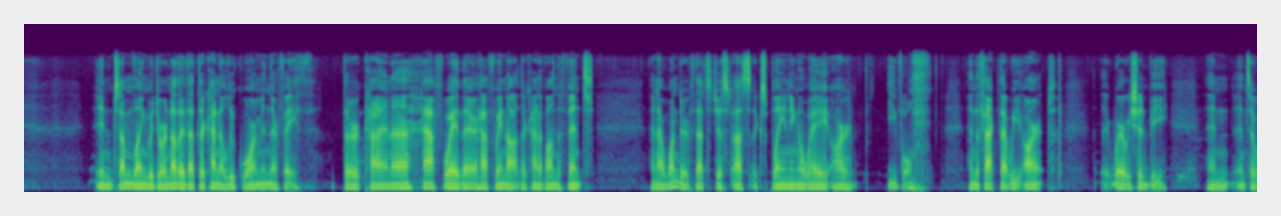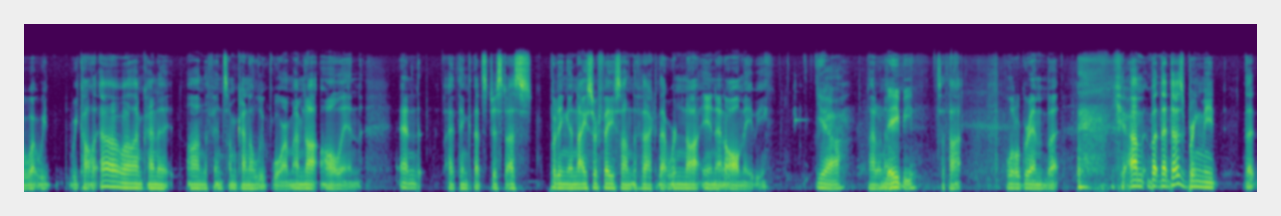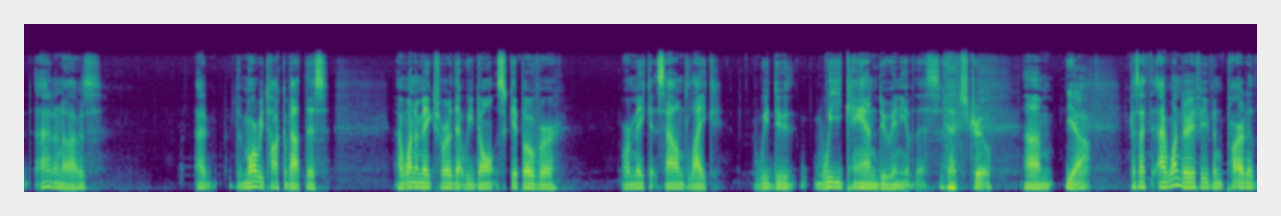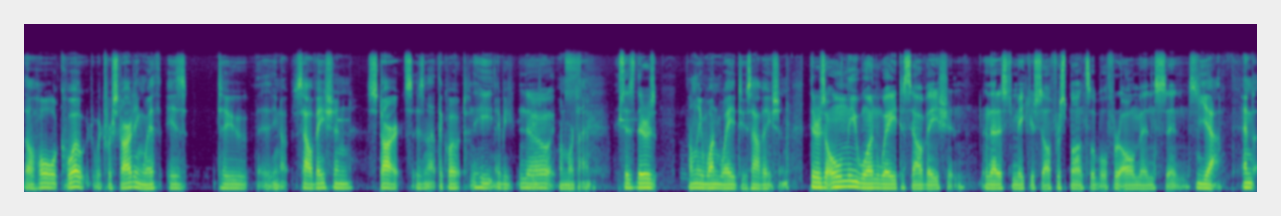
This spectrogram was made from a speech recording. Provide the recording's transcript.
in some language or another, that they're kind of lukewarm in their faith. They're kind of halfway there, halfway not. They're kind of on the fence. And I wonder if that's just us explaining away our evil and the fact that we aren't eh, where we should be. And and so what we we call it, oh well, I'm kind of on the fence. I'm kind of lukewarm. I'm not all in. And I think that's just us putting a nicer face on the fact that we're not in at all. Maybe Yeah, I don't know. maybe. It's a thought, a little grim, but Yeah. um, but that does bring me that I don't know. I was, I the more we talk about this, I want to make sure that we don't skip over, or make it sound like we do we can do any of this. That's true. Um, Yeah. because I th- I wonder if even part of the whole quote, which we're starting with, is to you know salvation starts. Isn't that the quote? He Maybe No, one more time. he says there's Only one way to salvation. there's only one way to salvation, and that is to make yourself responsible for all men's sins. Yeah. And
